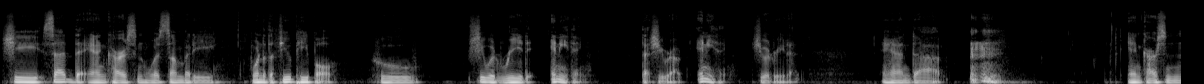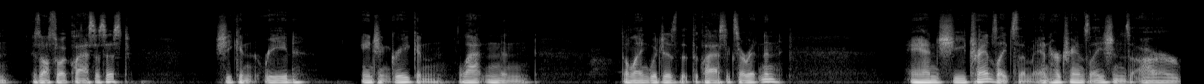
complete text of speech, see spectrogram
She said that Anne Carson was somebody, one of the few people who she would read anything that she wrote, anything she would read it. And uh, Anne Carson is also a classicist. She can read ancient Greek and Latin and the languages that the classics are written in. And she translates them, and her translations are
